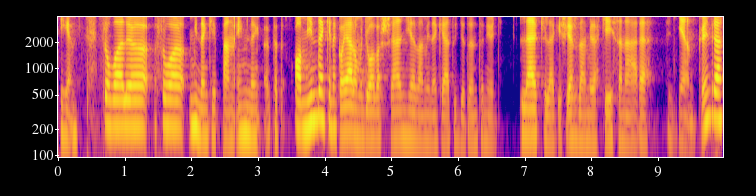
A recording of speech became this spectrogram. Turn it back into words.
Igen. Szóval, szóval mindenképpen, én minden, tehát a mindenkinek ajánlom, hogy olvassa el, nyilván mindenki el tudja dönteni, hogy lelkileg és érzelmileg készen áll-e egy ilyen könyvre,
